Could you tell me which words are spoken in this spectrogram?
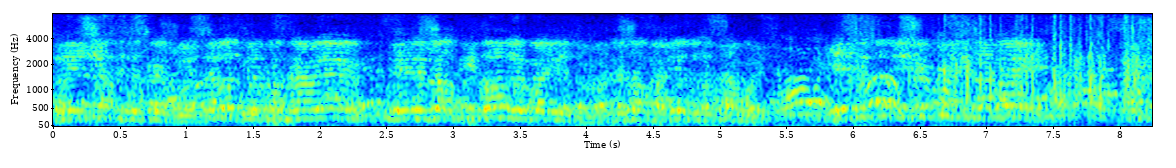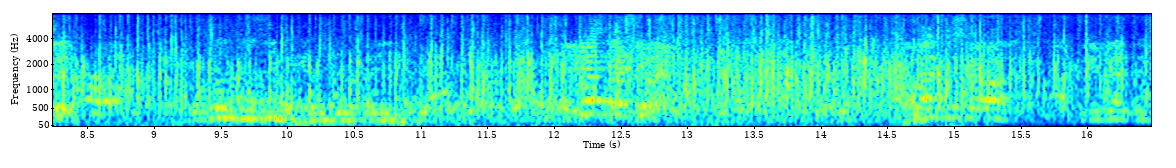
Но я честно тебе скажу, я равно тебя поздравляю, ты одержал главную победу, одержал победу над собой. Если что-то еще хочешь добавить, скажи. Тебе спасибо. У нас еще от ребят из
